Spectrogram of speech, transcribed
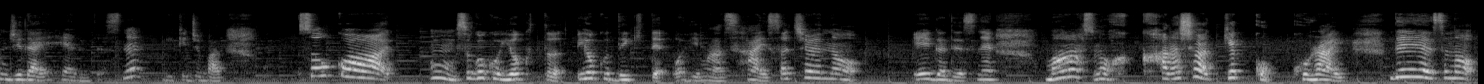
金時代編ですね。劇場版。そこはうん、すごくよくとよくできております。はい、そちらの映画ですね。まあ、その話は結構暗い。で、その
